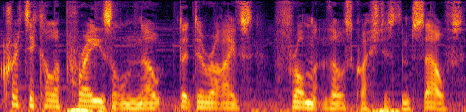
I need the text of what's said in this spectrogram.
critical appraisal note that derives from those questions themselves.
